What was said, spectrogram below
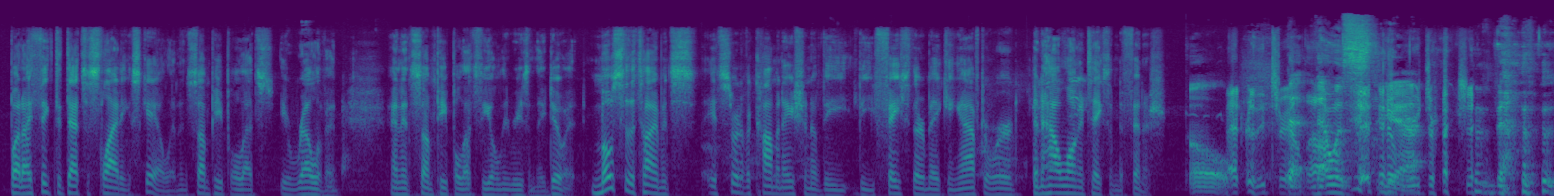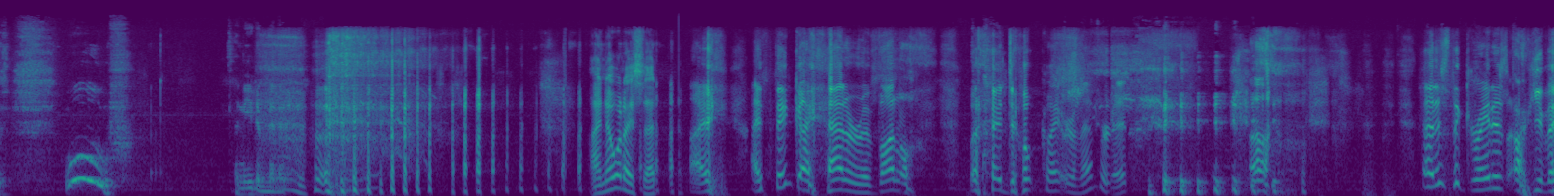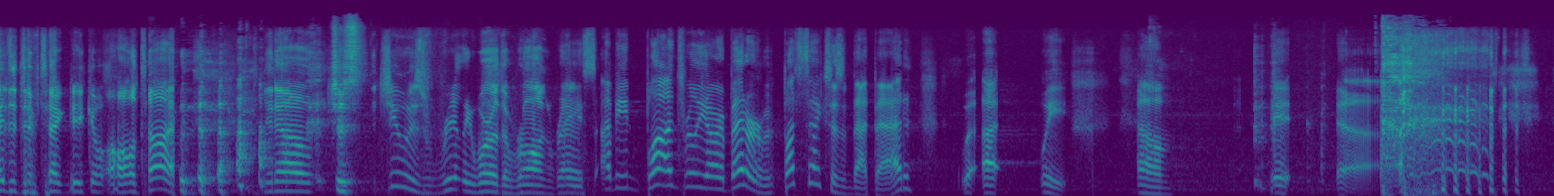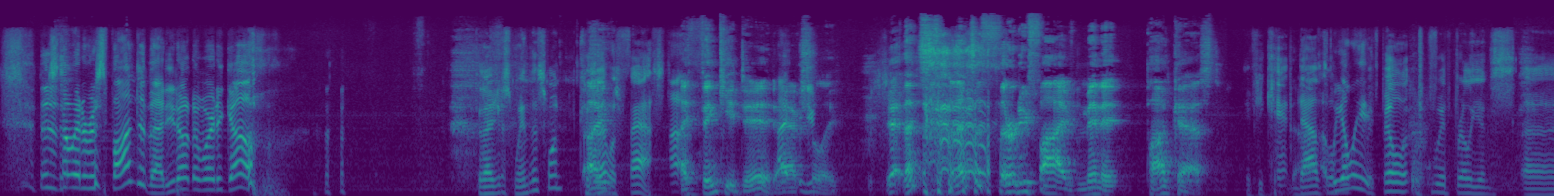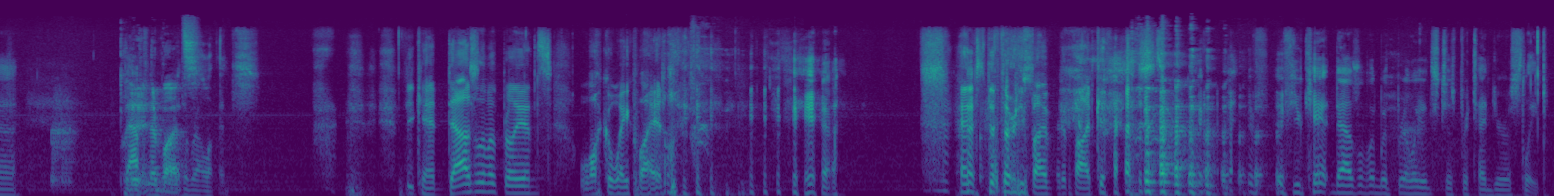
But I think that that's a sliding scale, and in some people that's irrelevant, and in some people that's the only reason they do it. Most of the time, it's it's sort of a combination of the the face they're making afterward and how long it takes them to finish. oh. that really trailed That- that was- in a yeah. weird direction. Woo. I need a minute. I know what I said. I I think I had a rebuttal, but I don't quite remember it. Oh, that is the greatest argumentative technique of all time. You know, Just the Jews really were the wrong race. I mean, blondes really are better. but Butt sex isn't that bad. Uh, wait, um, it. Uh, there's no way to respond to that. You don't know where to go. Did I just win this one? Because that was fast. I think you did I- you- actually. Yeah, that's that's a 35 minute podcast. If you can't dazzle we with- only- with, bill- with brilliance, uh, Put it in their baffle them with butts. irrelevance. If you can't dazzle them with brilliance, walk away quietly. yeah. Hence the 35 minute podcast. if, if you can't dazzle them with brilliance, just pretend you're asleep.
